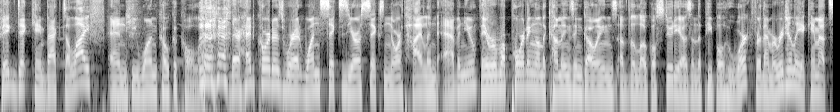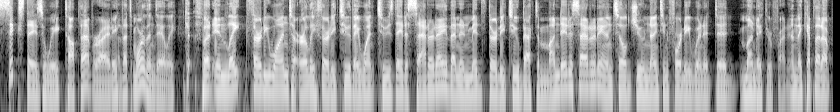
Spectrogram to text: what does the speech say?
Big Dick came back to life, and he won Coca Cola. Their headquarters were at 1606 North Highland Avenue. They were reporting on the comings and goings of the local studios and the people who worked for them. Originally, it came out six days a week, top that variety. That's more than daily. But in late 31 to early 32, they went Tuesday to Saturday. Then in mid 32, back to Monday to Saturday until June 1940 when it did Monday through Friday. And they kept that up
